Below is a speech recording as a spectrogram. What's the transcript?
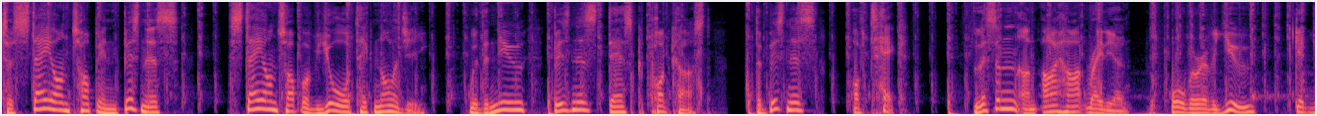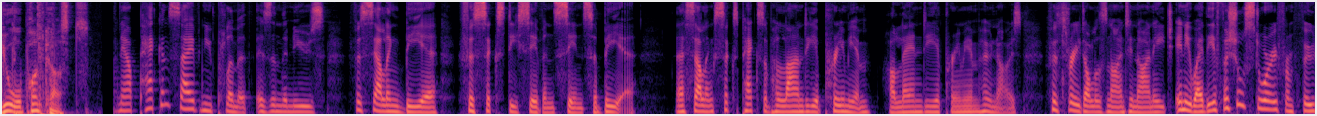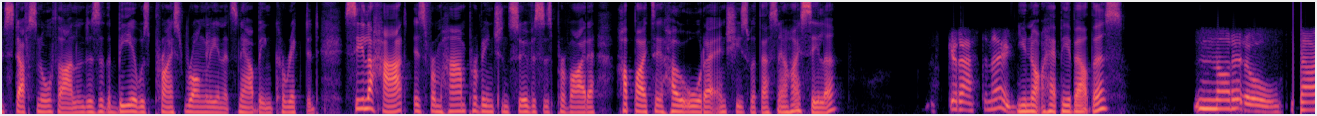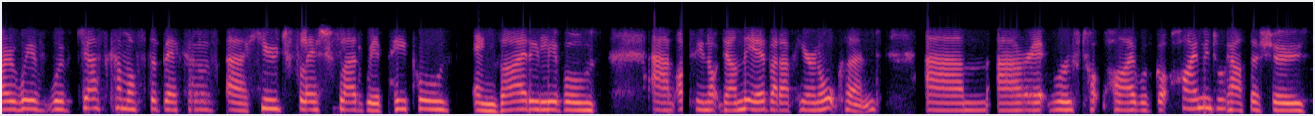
To stay on top in business, stay on top of your technology with the new Business Desk podcast, The Business of Tech. Listen on iHeartRadio or wherever you get your podcasts. Now, Pak'nSave New Plymouth is in the news for selling beer for 67 cents a beer. They're selling six packs of Hollandia Premium, Hollandia Premium, who knows, for $3.99 each. Anyway, the official story from Foodstuffs North Island is that the beer was priced wrongly and it's now being corrected. Selah Hart is from harm prevention services provider Hāpai Te Hauora, and she's with us now. Hi, Selah. Good afternoon. You're not happy about this? Not at all. No, we've we've just come off the back of a huge flash flood where people's anxiety levels, um, obviously not down there, but up here in Auckland, um, are at rooftop high. We've got high mental health issues.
